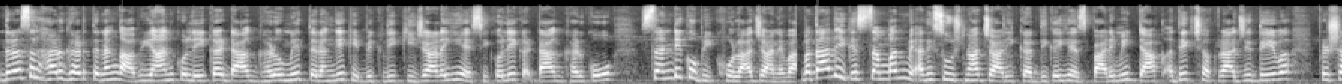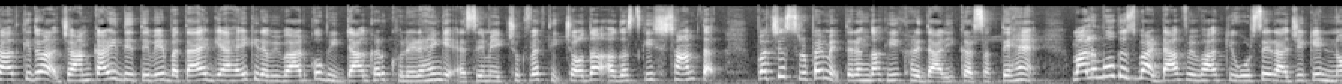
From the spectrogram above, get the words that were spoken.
दरअसल हर घर तिरंगा अभियान को लेकर डाकघरों में तिरंगे की बिक्री की जा रही है। इसी को लेकर डाकघर को संडे को भी खोला जाने वाला। बता दें कि इस संबंध में अधिसूचना जारी कर दी गई है। इस बारे में डाक अधीक्षक राजदेव प्रसाद के द्वारा जानकारी देते हुए बताया गया है की रविवार को भी डाकघर खुले रहेंगे। ऐसे में इच्छुक व्यक्ति चौदह अगस्त की शाम तक पच्चीस रूपए में तिरंगा की खरीदारी कर सकते हैं। मालूम हो कि इस बार डाक विभाग की ओर से राज्य के नौ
